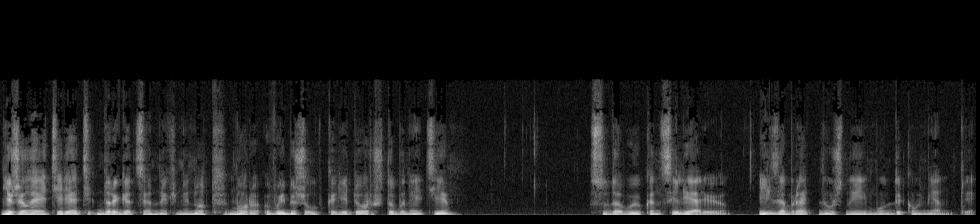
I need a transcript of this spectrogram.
Не желая терять драгоценных минут, Мор выбежал в коридор, чтобы найти судовую канцелярию и забрать нужные ему документы.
